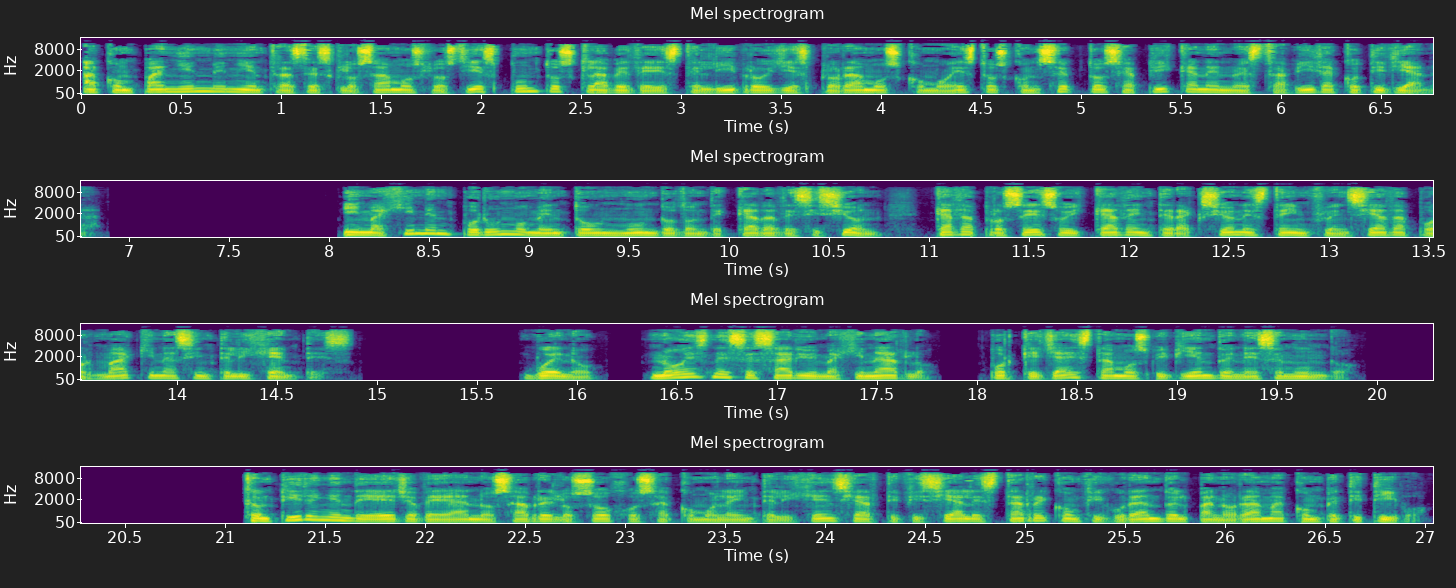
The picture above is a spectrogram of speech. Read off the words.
Acompáñenme mientras desglosamos los 10 puntos clave de este libro y exploramos cómo estos conceptos se aplican en nuestra vida cotidiana. Imaginen por un momento un mundo donde cada decisión, cada proceso y cada interacción esté influenciada por máquinas inteligentes. Bueno, no es necesario imaginarlo, porque ya estamos viviendo en ese mundo. Competing en the Edge nos abre los ojos a cómo la inteligencia artificial está reconfigurando el panorama competitivo.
